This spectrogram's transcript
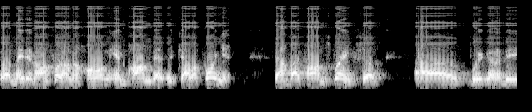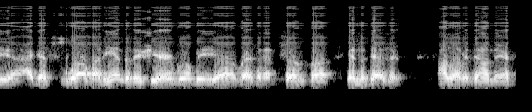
uh, made an offer on a home in Palm Desert, California, down by Palm Springs. So uh, we're going to be, uh, I guess, well, by the end of this year, we'll be uh, residents of uh, in the desert. I love it down there.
